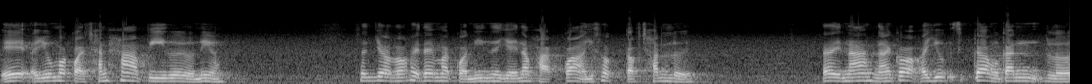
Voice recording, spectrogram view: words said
เอ๊ะ อายุมากกว่าฉันห้าปีเลยเหรอเนี่ย ฉันยอมรับให้ได้มากกว่านี้นะยายหน้าผากกว้างอายุเท่ากับฉันเลยเอ้ยนะนายก็อายุสิบเก้าเหมือนกันเหรอ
